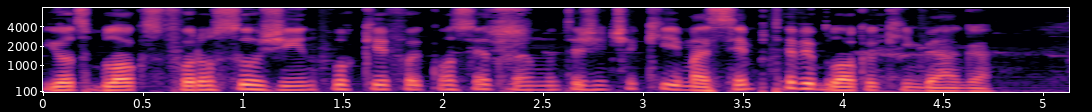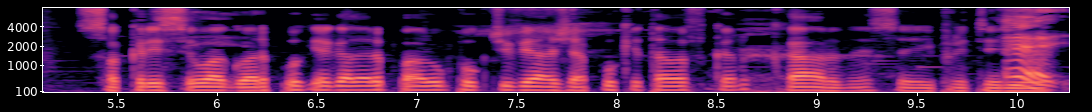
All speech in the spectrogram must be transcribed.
E outros blocos foram surgindo porque foi concentrando muita gente aqui. Mas sempre teve bloco aqui em BH. Só cresceu Sim. agora porque a galera parou um pouco de viajar porque tava ficando caro, né? Isso aí pro interior. É,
